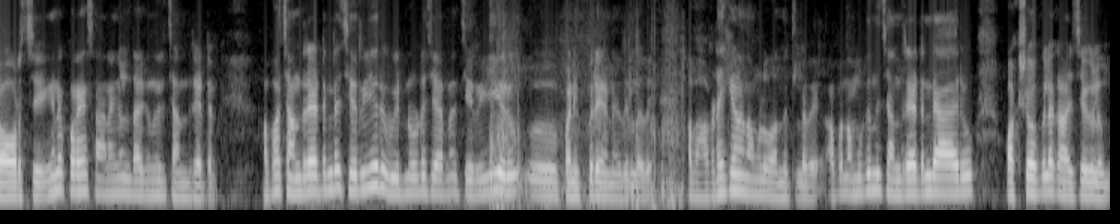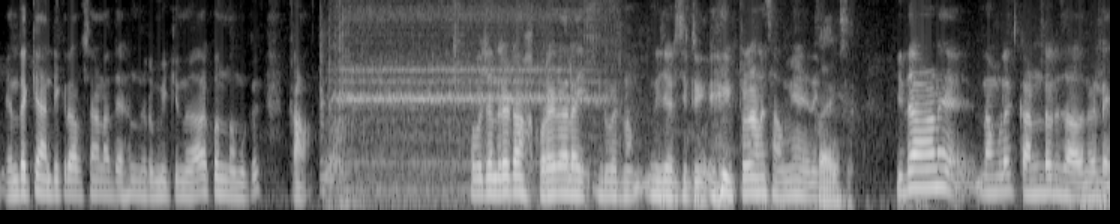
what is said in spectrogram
ടോർച്ച് ഇങ്ങനെ കുറേ സാധനങ്ങൾ ഉണ്ടാക്കുന്ന ഒരു ചന്ദ്രേട്ടൻ. അപ്പോൾ ചന്ദ്രേട്ടന്റെ ചെറിയൊരു വീടിനോട് ചേർന്ന ചെറിയൊരു പണിപ്പുരയാണ് ഇതുള്ളത് അപ്പോൾ അവിടേക്കാണ് നമ്മൾ വന്നിട്ടുള്ളത്. അപ്പോൾ നമുക്കിന്ന് ചന്ദ്രേട്ടന്റെ ആ ഒരു വർക്ക്ഷോപ്പിലെ കാഴ്ചകളും എന്തൊക്കെ ഹാൻഡിക്രാഫ്റ്റ്സ് ആണ് അദ്ദേഹം നിർമ്മിക്കുന്നത് അതൊക്കെ ഒന്ന് നമുക്ക് കാണാം. അപ്പോൾ ചന്ദ്രേട്ടാ കുറേ കാലമായി ഇത് വരണം എന്ന് വിചാരിച്ചിട്ട് ഇപ്പോഴാണ് സമയമായത്. ഇതാണ് നമ്മൾ കണ്ട ഒരു സാധനം അല്ലേ?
